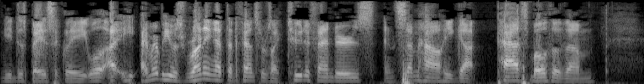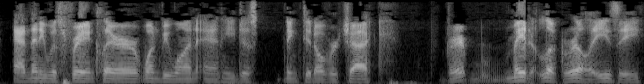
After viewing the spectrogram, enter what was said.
he just basically, well, I, he, I remember he was running at the defense. There was like two defenders, and somehow he got past both of them, and then he was free and clear one v one, and he just dinked it over Cech. Very, made it look real easy,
